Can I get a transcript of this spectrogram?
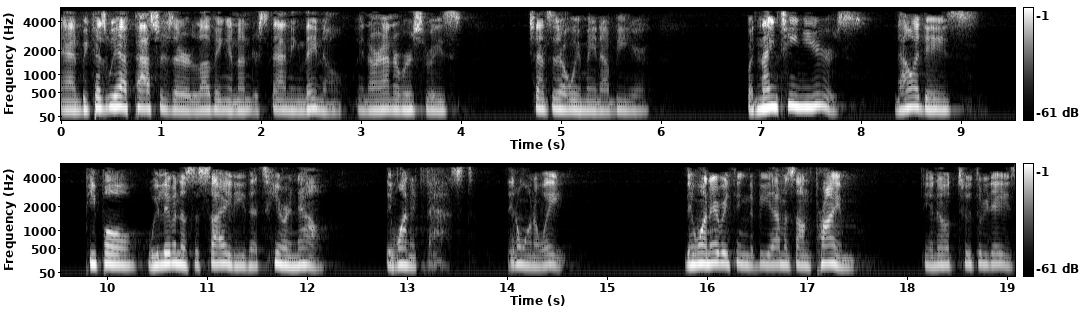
And because we have pastors that are loving and understanding, they know. In our anniversaries, chances are we may not be here. But 19 years. Nowadays, people, we live in a society that's here and now. They want it fast, they don't want to wait. They want everything to be Amazon Prime, you know, two, three days.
